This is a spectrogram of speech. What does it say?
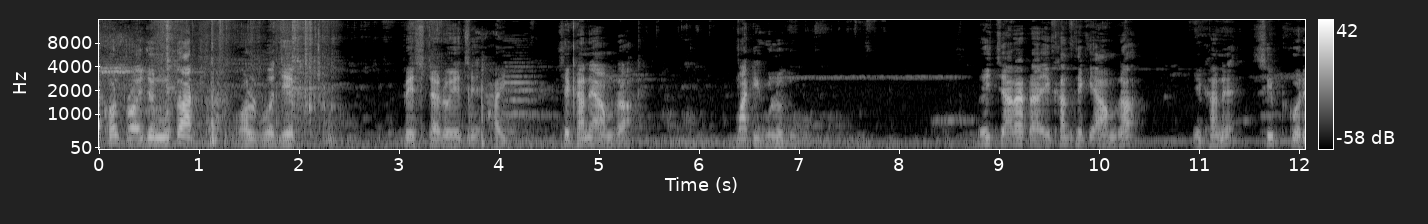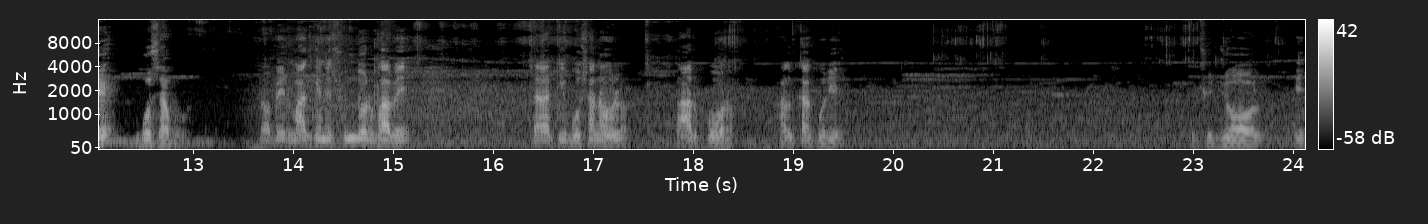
এখন প্রয়োজন মতো আর অল্প যে পেস্টটা রয়েছে হাইট সেখানে আমরা মাটিগুলো দেবো। এই চারাটা এখান থেকে আমরা এখানে শিফট করে বসাবো। টবের মাঝখানে সুন্দরভাবে চারাটি বসানো হলো। তারপর হালকা করে কিছু জল এর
